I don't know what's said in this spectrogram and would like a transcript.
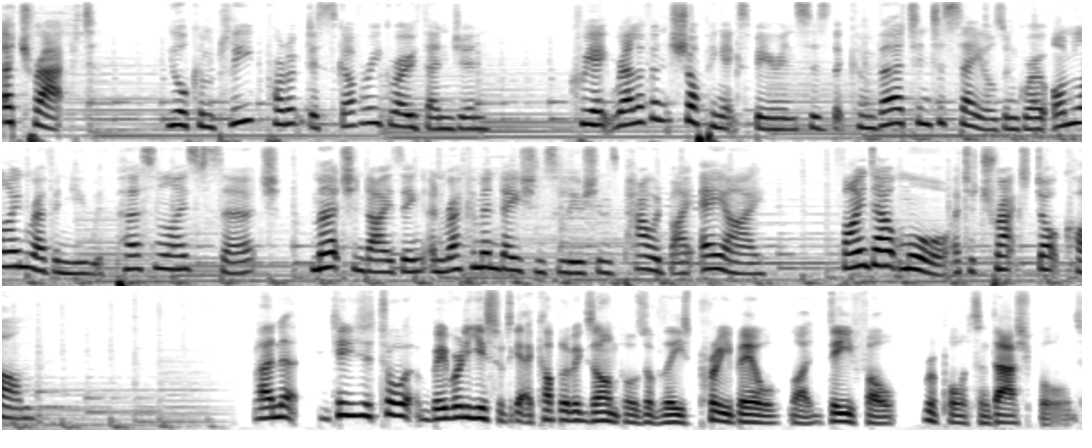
Attraqt, your complete product discovery growth engine. Create relevant shopping experiences that convert into sales and grow online revenue with personalized search, merchandising, and recommendation solutions powered by AI. Find out more at attraqt.com. And uh, can you just talk? It'd be really useful to get a couple of examples of these pre-built, like default reports and dashboards.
